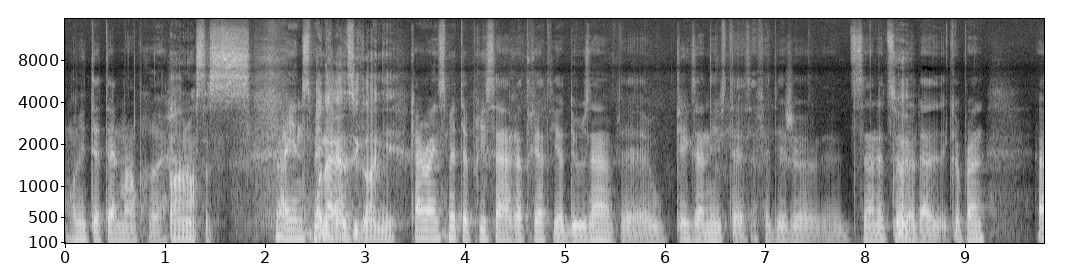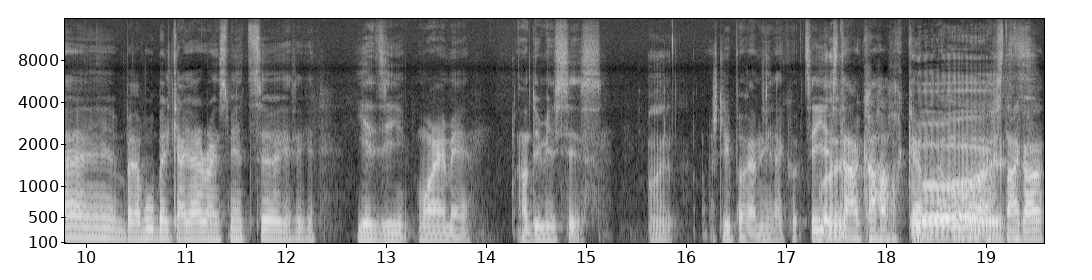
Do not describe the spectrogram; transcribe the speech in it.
on était tellement proches. Ah non, ça, c'est- Ryan Smith, on aurait dû gagner. quand Ryan Smith a pris sa retraite il y a deux ans, euh, ou quelques années, ça fait déjà euh, dix ans de ça, Ouais. là. Ah, bravo, belle carrière, Ryan Smith, ça. Il a dit, ouais, mais en 2006, Ouais. Je l'ai pas ramené la coupe. Ouais. C'était encore comme. Ouais, oh. C'était encore.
